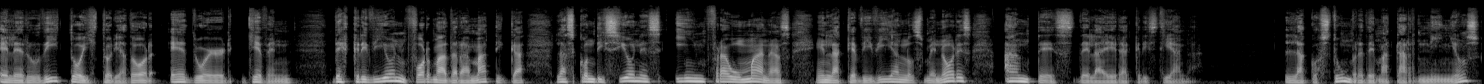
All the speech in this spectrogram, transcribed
El erudito historiador Edward Given describió en forma dramática las condiciones infrahumanas en las que vivían los menores antes de la era cristiana. La costumbre de matar niños,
